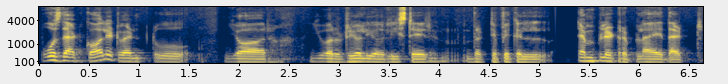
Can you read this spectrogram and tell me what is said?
Post that call it went to your your really early stage the typical template reply that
